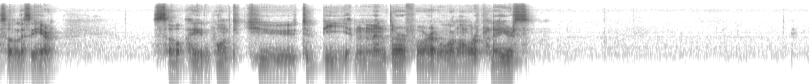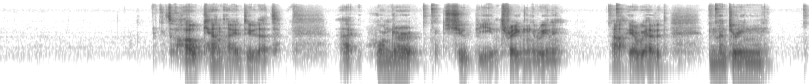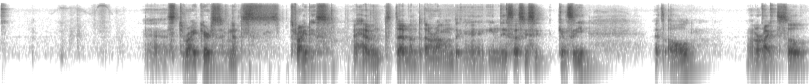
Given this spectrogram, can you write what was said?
So let's see here. So I want you to be a mentor for one of our players. So how can I do that? I wonder it should be in training really. Ah, here we have it. Mentoring uh, strikers. Let's try this. I haven't dabbled around uh, in this as you can see at all. Alright, so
